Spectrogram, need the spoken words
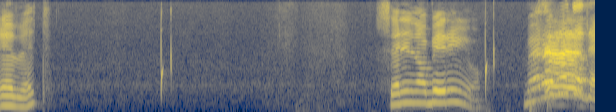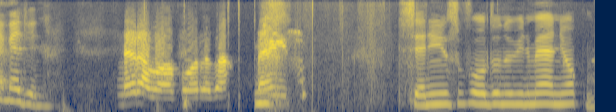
Evet. Senin haberin yok. Merhaba da Evet. demedin. Merhaba bu arada. Ben Yusuf. Senin Yusuf olduğunu bilmeyen yok mu?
